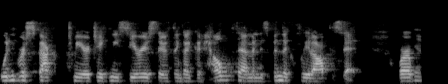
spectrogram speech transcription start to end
wouldn't respect me or take me seriously or think I could help them. And it's been the complete opposite or yeah.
